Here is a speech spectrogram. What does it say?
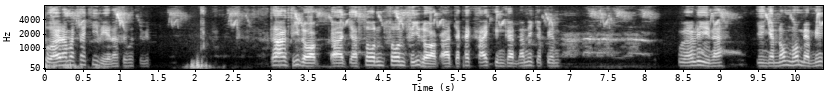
สวยนะไม่ใช่ขี้เหร่นะซุปเปอร์สวิตทางสีดอกอาจจะโซนโซนสีดอกอาจจะคล้ายๆคลึงกัน อันนี้จะเป็นเฟอร์รี่นะกิ่งจะโน้มๆแบบนี้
